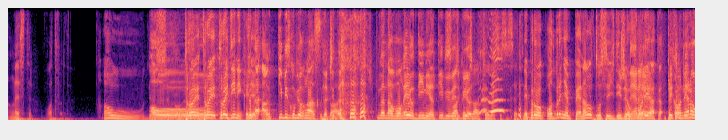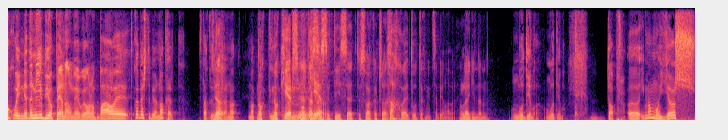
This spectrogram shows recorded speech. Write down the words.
Leicester Watford. Au, gde se Au. to... Troje, troje, troje Dini kad je... Da, ali ti bi izgubio glas, znači da, na, na voleju Dinija ti bi već Svaka bio... čast, čega si se setio. Ne, prvo, odbranjen penal, tu se već diže Ne, euforija. ne, ka, pritom ni- penal koji ne da nije bio penal, nego je ono, pao je, ko je bešte bio, Nokart? Se Tako izgovara, no, No, Nokart. no ker, no, Čega se ti setio, svaka čast. Kako je tu utakmica bila, bre? Legendarno. Ludilo, ludilo. Dobro, uh, imamo još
